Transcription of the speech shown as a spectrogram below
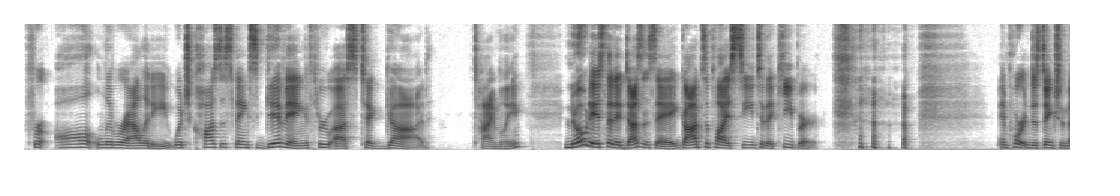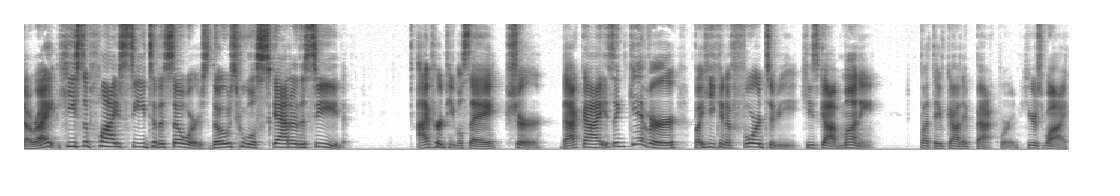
for all liberality, which causes thanksgiving through us to God. Timely. Notice that it doesn't say God supplies seed to the keeper. Important distinction, though, right? He supplies seed to the sowers, those who will scatter the seed. I've heard people say, sure, that guy is a giver, but he can afford to be. He's got money. But they've got it backward. Here's why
